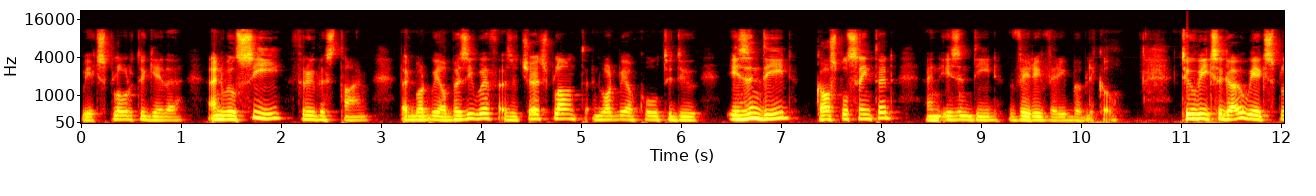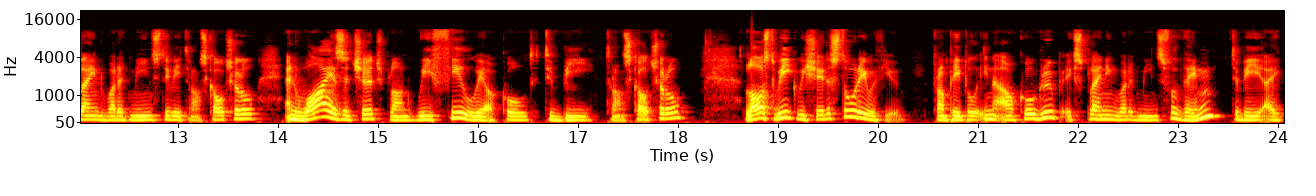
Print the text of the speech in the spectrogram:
we explore it together, and we'll see through this time that what we are busy with as a church plant and what we are called to do is indeed gospel centered and is indeed very, very biblical. Two weeks ago, we explained what it means to be transcultural and why, as a church plant, we feel we are called to be transcultural. Last week, we shared a story with you from people in our core group explaining what it means for them to be a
